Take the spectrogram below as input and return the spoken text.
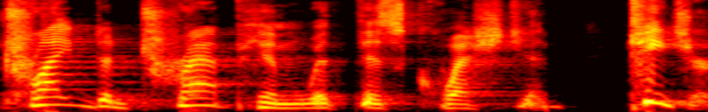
tried to trap him with this question Teacher,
